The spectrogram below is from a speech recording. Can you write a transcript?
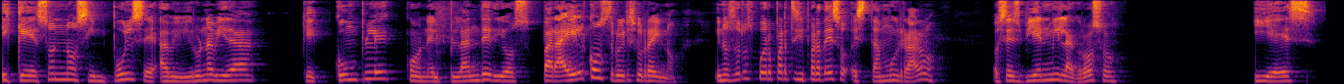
Y que eso nos impulse a vivir una vida que cumple con el plan de Dios para Él construir su reino. Y nosotros poder participar de eso está muy raro. O sea, es bien milagroso y es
